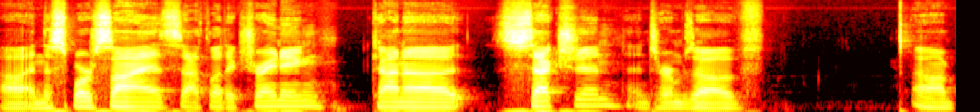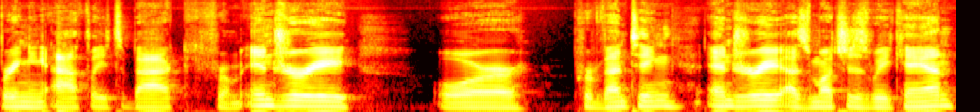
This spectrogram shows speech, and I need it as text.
uh, in the sports science, athletic training kind of section in terms of uh, bringing athletes back from injury or preventing injury as much as we can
